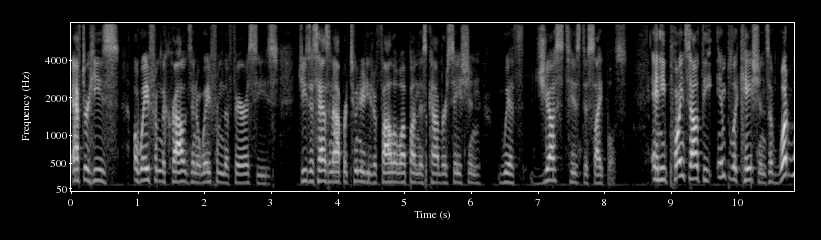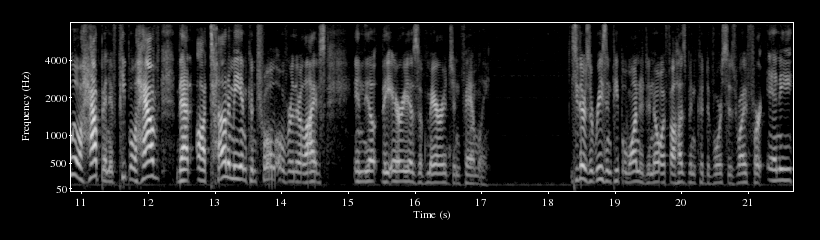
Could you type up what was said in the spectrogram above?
After he's away from the crowds and away from the Pharisees, Jesus has an opportunity to follow up on this conversation with just his disciples. And he points out the implications of what will happen if people have that autonomy and control over their lives in the, the areas of marriage and family. See, there's a reason people wanted to know if a husband could divorce his wife for any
